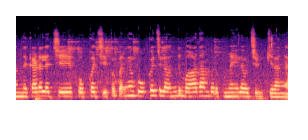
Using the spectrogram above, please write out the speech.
அந்த கடலைச்சு கொக்கச்சு. இப்போ பாருங்கள் கொக்கச்சில் வந்து பாதாம் பருப்பு மேலே வச்சு விற்கிறாங்க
